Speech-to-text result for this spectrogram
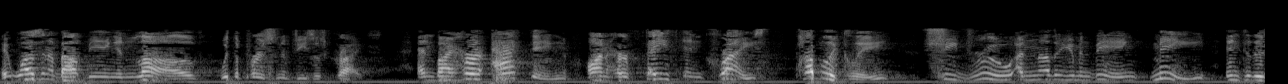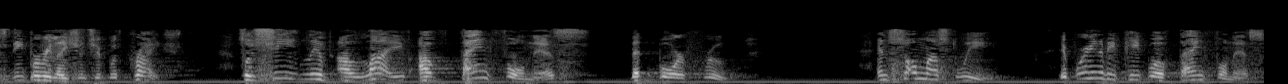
It wasn't about being in love with the person of Jesus Christ. And by her acting on her faith in Christ publicly, she drew another human being, me, into this deeper relationship with Christ. So she lived a life of thankfulness that bore fruit. And so must we. If we're going to be people of thankfulness,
